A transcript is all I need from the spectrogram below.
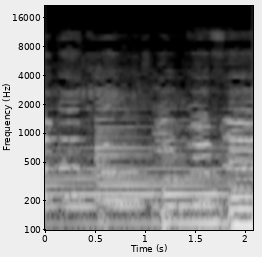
Glocke klingelt am Refrain.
